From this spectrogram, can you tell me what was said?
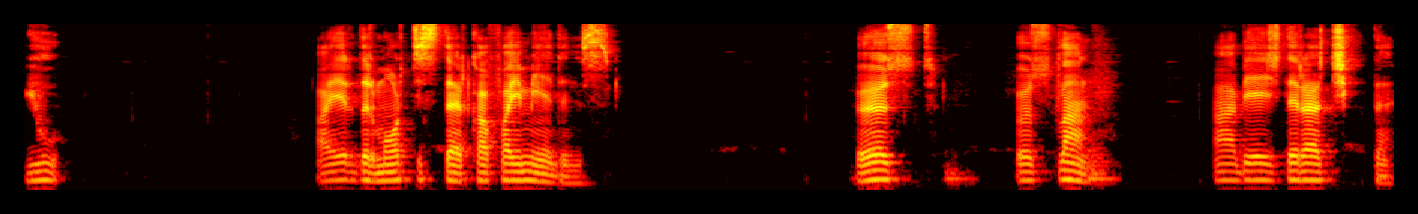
Yu. Hayırdır Mortisler kafayı mı yediniz? Öst. Öst lan. Abi ejderha çıktı.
